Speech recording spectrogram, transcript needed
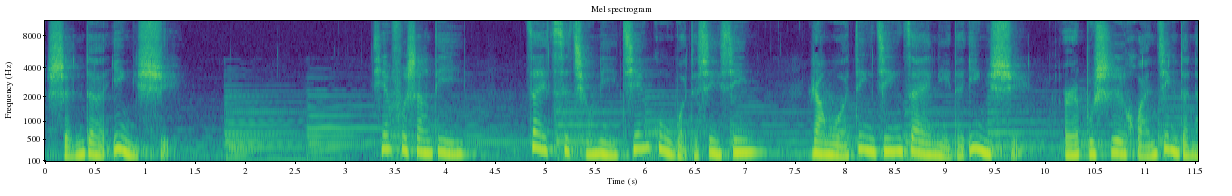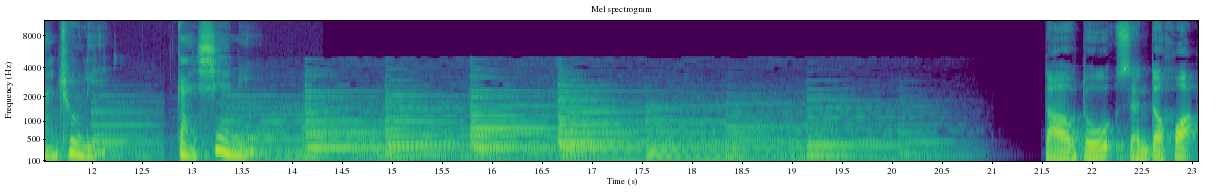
神的应许。天父上帝，再次求你坚固我的信心，让我定睛在你的应许，而不是环境的难处里。感谢你。导读神的话，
